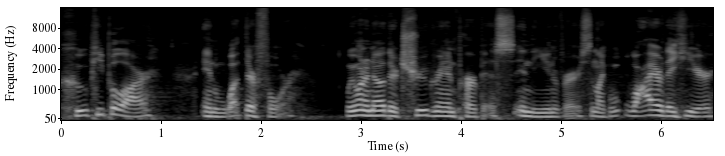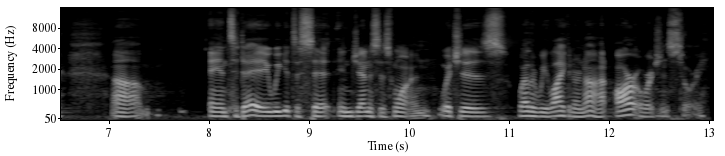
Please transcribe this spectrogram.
who people are and what they're for. We want to know their true grand purpose in the universe and like why are they here. Um, and today we get to sit in Genesis 1, which is, whether we like it or not, our origin story.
